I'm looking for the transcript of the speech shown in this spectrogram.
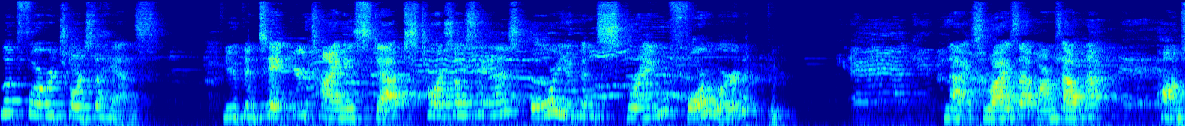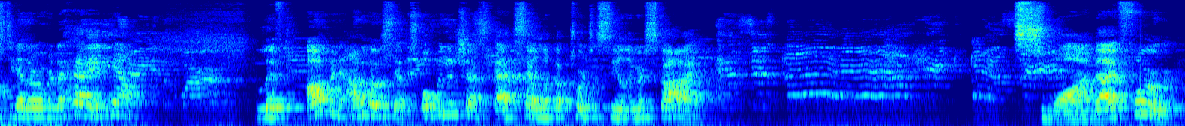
Look forward towards the hands. You can take your tiny steps towards those hands or you can spring forward. Nice. Rise up, arms out and up. Palms together over the head. Inhale. Lift up and out of those hips. Open the chest. Exhale. Look up towards the ceiling or sky. Swan dive forward.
